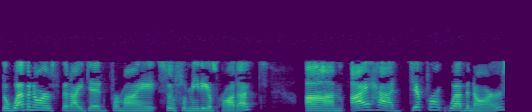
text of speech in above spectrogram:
the webinars that I did for my social media product, um, I had different webinars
